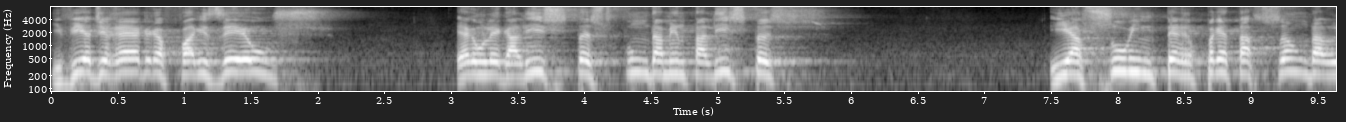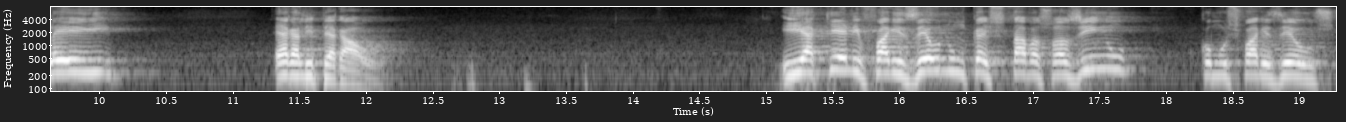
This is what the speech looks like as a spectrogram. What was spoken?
e via de regra, fariseus eram legalistas, fundamentalistas, e a sua interpretação da lei era literal. E aquele fariseu nunca estava sozinho, como os fariseus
